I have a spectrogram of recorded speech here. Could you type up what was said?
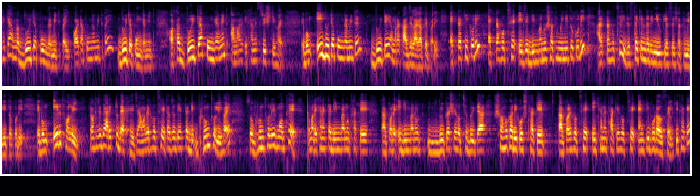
থেকে আমরা দুইটা পুঙ্গামিট পাই। কয়টা পুঙ্গামিট পাই? দুইটা পুঙ্গামিট অর্থাৎ দুইটা পুঙ্গামিট আমার এখানে সৃষ্টি হয়। এবং এই দুইটা পুঙ্গামিটের দুইটাই আমরা কাজে লাগাতে পারি। একটা কি করি? একটা হচ্ছে এই যে ডিম্বাণুর সাথে মিলিত করি আর একটা হচ্ছে এই যে সেকেন্ডারি নিউক্লিয়াসের সাথে মিলিত করি। এবং এর ফলেই তোমাকে যদি আরেকটু দেখাই যে আমাদের হচ্ছে এটা যদি একটা ভ্রূণথলি হয় সো ভ্রূণথলির মধ্যে তোমার এখানে একটা ডিম্বাণু থাকে, তারপরে এই ডিম্বাণুর দুই পাশে হচ্ছে দুইটা সহকারী কোষ থাকে, তারপরে হচ্ছে এইখানে থাকে হচ্ছে অ্যান্টিবোডাল সেল কি থাকে?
